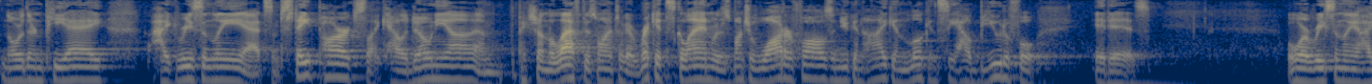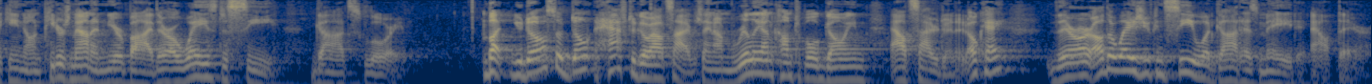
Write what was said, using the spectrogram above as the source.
northern PA. Hiked recently at some state parks like Caledonia. And the picture on the left is one I took at Ricketts Glen, where there's a bunch of waterfalls, and you can hike and look and see how beautiful it is. Or recently hiking on Peters Mountain nearby. There are ways to see God's glory. But you also don't have to go outside. You're saying, I'm really uncomfortable going outside or doing it. Okay, there are other ways you can see what God has made out there.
